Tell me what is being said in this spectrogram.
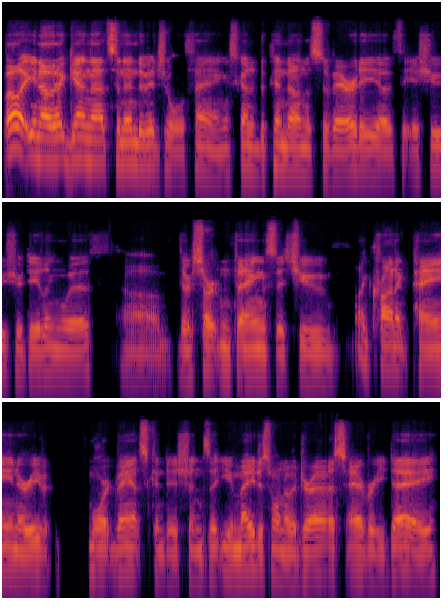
Well, you know, again, that's an individual thing. It's going to depend on the severity of the issues you're dealing with. Um, there are certain things that you, like chronic pain or even more advanced conditions, that you may just want to address every day.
